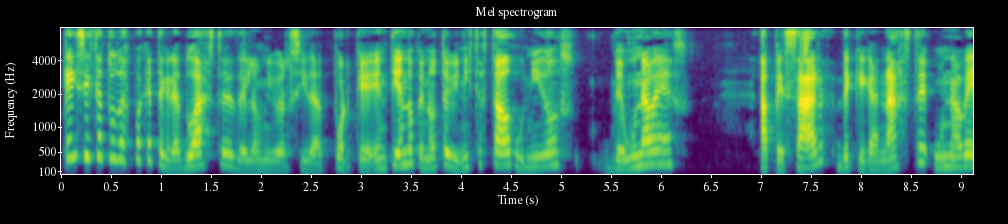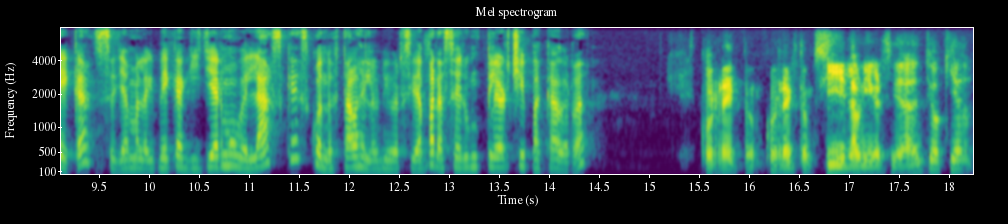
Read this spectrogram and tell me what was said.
¿Qué hiciste tú después que te graduaste de la universidad? Porque entiendo que no te viniste a Estados Unidos de una vez, a pesar de que ganaste una beca, se llama la beca Guillermo Velázquez, cuando estabas en la universidad para hacer un clerkship acá, ¿verdad? Correcto, correcto. Sí, la Universidad de Antioquia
